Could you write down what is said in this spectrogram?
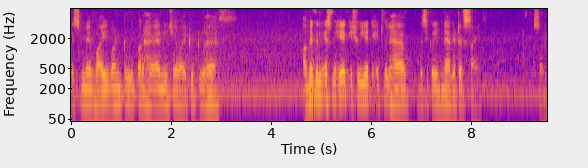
इसमें वाई वन टू ऊपर है, नीचे वाई टू टू है। अब लेकिन इसमें एक इशू ये कि it will have basically negative sign sorry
